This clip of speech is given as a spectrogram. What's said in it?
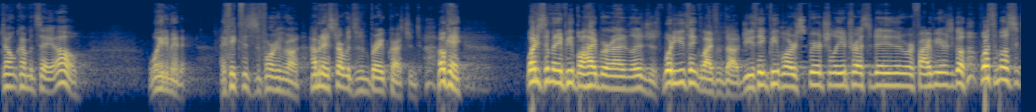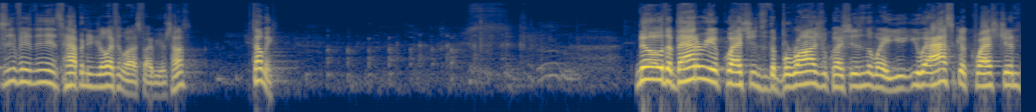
Don't come and say, oh, wait a minute. I think this is the fourth round. I'm going to start with some brave questions. Okay, why do so many people hide behind religions? What do you think life is about? Do you think people are spiritually interested today than they were five years ago? What's the most significant thing that's happened in your life in the last five years, huh? Tell me. No, the battery of questions, the barrage of questions isn't the way. You, you ask a question,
